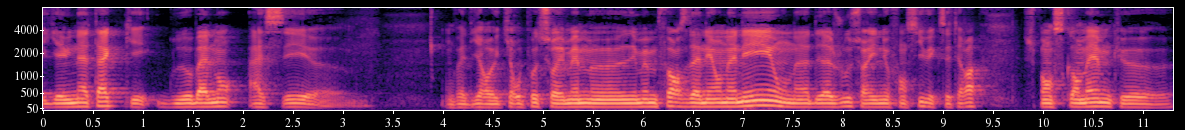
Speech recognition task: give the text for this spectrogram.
y y a une attaque qui est globalement assez, euh, on va dire, euh, qui repose sur les mêmes, euh, les mêmes forces d'année en année. On a des ajouts sur la ligne offensive, etc. Je pense quand même que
